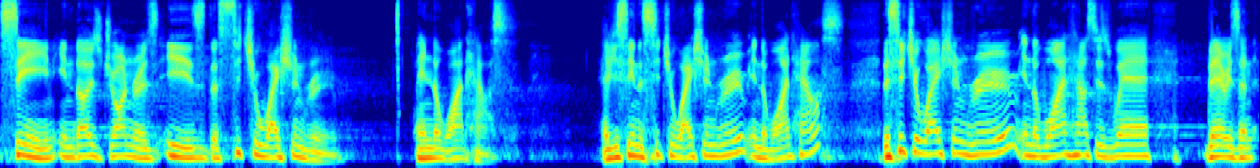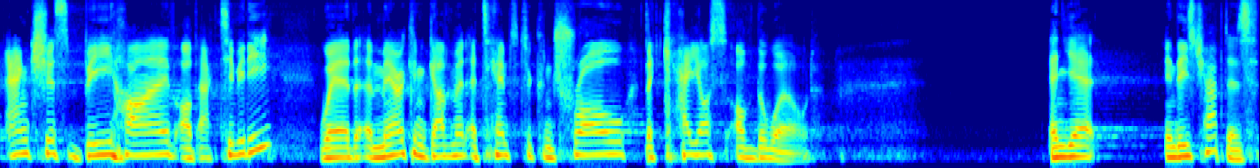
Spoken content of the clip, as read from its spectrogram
scene in those genres is the Situation Room in the White House. Have you seen the Situation Room in the White House? The Situation Room in the White House is where there is an anxious beehive of activity where the American government attempts to control the chaos of the world. And yet, in these chapters,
